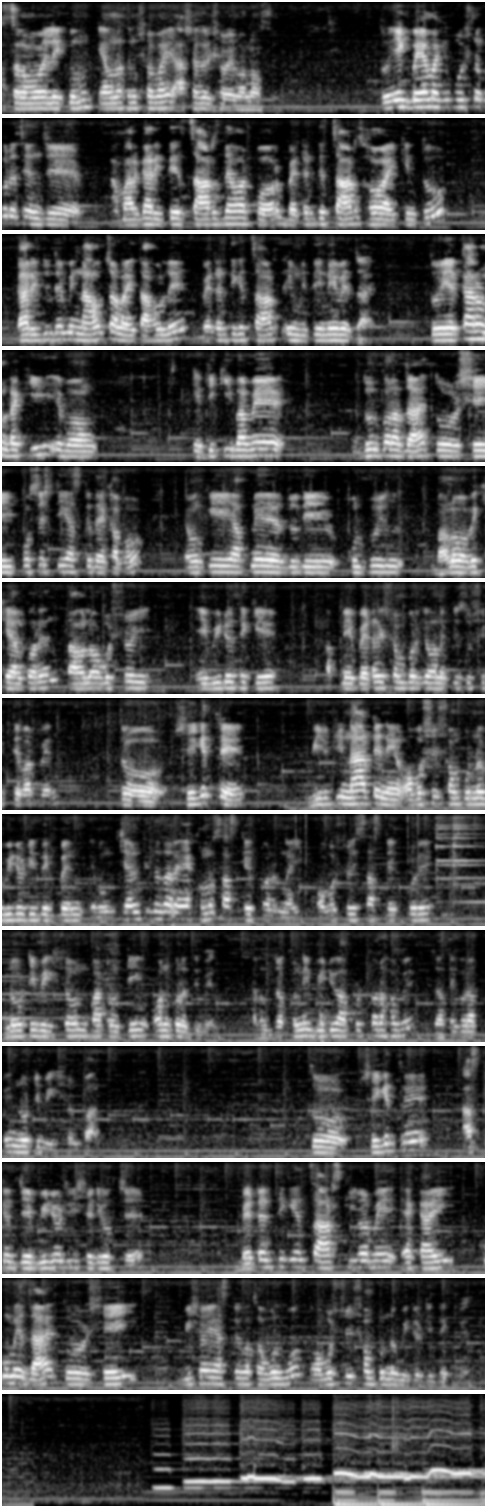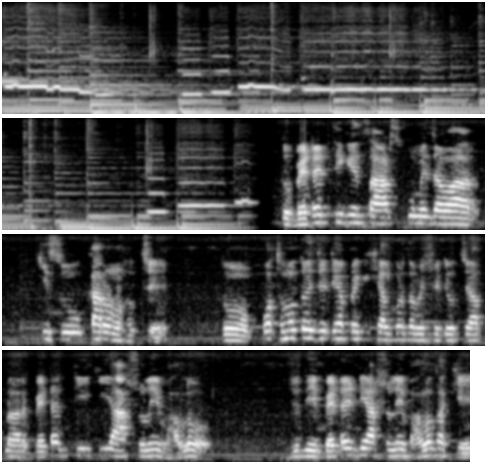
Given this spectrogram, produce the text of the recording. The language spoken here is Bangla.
আসসালামু আলাইকুম, কেমন আছেন সবাই? আশা করি সবাই ভালো আছেন। তো এক ভাই আমাকে প্রশ্ন করেছেন যে, আমার গাড়িতে চার্জ দেওয়ার পর ব্যাটারিতে চার্জ হয়, কিন্তু গাড়ি যদি আমি নাও চালাই, তাহলে ব্যাটারি থেকে চার্জ এমনিতেই নেমে যায়। তো এর কারণটা কি এবং এটি কীভাবে দূর করা যায়? তো সেই প্রসেসটি আজকে দেখাবো। এবং কি আপনি যদি ফুলফিল ভালোভাবে খেয়াল করেন, তাহলে অবশ্যই এই ভিডিও থেকে আপনি ব্যাটারি সম্পর্কে অনেক কিছু শিখতে পারবেন। তো সেই ক্ষেত্রে ভিডিওটি না টেনে অবশ্যই সম্পূর্ণ ভিডিওটি দেখবেন এবং চ্যানেলটিতে যারা এখনও সাবস্ক্রাইব করেন নাই, অবশ্যই সাবস্ক্রাইব করে নোটিফিকেশন বাটনটি অন করে দিবেন কারণ যখনই ভিডিও আপলোড করা হবে, যাতে করে আপনি নোটিফিকেশন পান। তো সেই ক্ষেত্রে আজকের যে ভিডিওটি সেটি হচ্ছে, ব্যাটারি থেকে চার্জ কীভাবে একাই কমে যায়, তো সেই বিষয়ে আজকে কথা বলব। তো অবশ্যই সম্পূর্ণ ভিডিওটি দেখবেন। তো ব্যাটারি থেকে চার্জ কমে যাওয়ার কিছু কারণ হচ্ছে, তো প্রথমত যেটি আপনাকে খেয়াল করতে হবে সেটি হচ্ছে আপনার ব্যাটারিটি কি আসলেই ভালো? যদি ব্যাটারিটি আসলে ভালো থাকে,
